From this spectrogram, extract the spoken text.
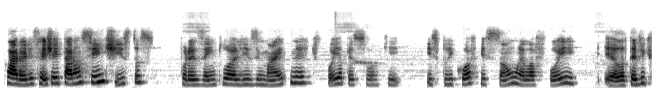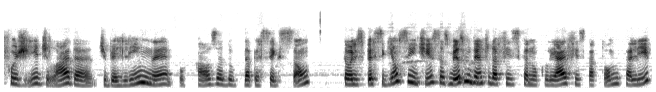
Claro, eles rejeitaram cientistas por exemplo, a Lizzie Meitner, que foi a pessoa que explicou a fissão, ela foi, ela teve que fugir de lá, da, de Berlim, né, por causa do, da perseguição. Então eles perseguiam cientistas, mesmo dentro da física nuclear e física atômica ali,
